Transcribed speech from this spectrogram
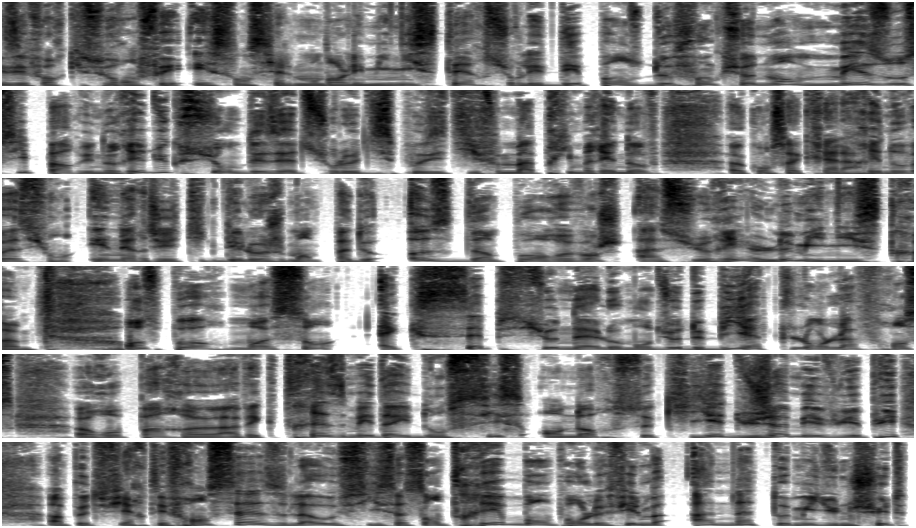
Les efforts qui seront faits essentiellement dans les ministères sur les dépenses de fonctionnement, mais aussi par une réduction des aides sur le dispositif MaPrimeRénov euh, consacré à la rénovation énergétique des logements. Pas de hausse d'impôts en revanche, a assuré le ministre. En sport, moisson exceptionnel au mondiaux de biathlon. La France repart euh, avec 13 médailles dont 6 en or, ce qui est du jamais vu. Et puis un peu de fierté française. Là aussi, ça sent très bon pour le film Anatomie d'une chute,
